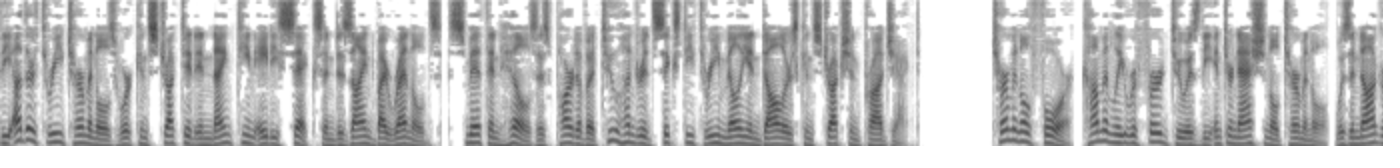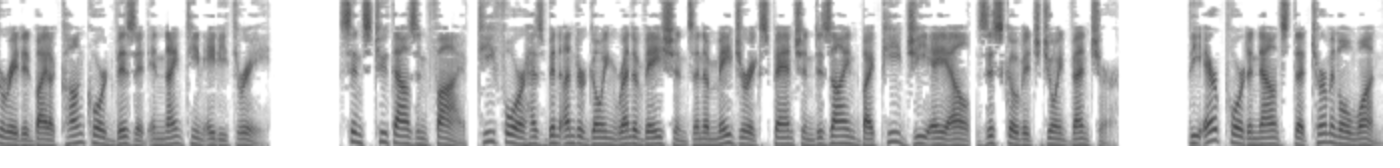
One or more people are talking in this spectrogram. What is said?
The other three terminals were constructed in 1986 and designed by Reynolds, Smith and Hills as part of a $263 million construction project. Terminal 4, commonly referred to as the International Terminal, was inaugurated by a Concorde visit in 1983. Since 2005, T4 has been undergoing renovations and a major expansion designed by PGAL, Zyscovich joint venture. The airport announced that Terminal 1,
